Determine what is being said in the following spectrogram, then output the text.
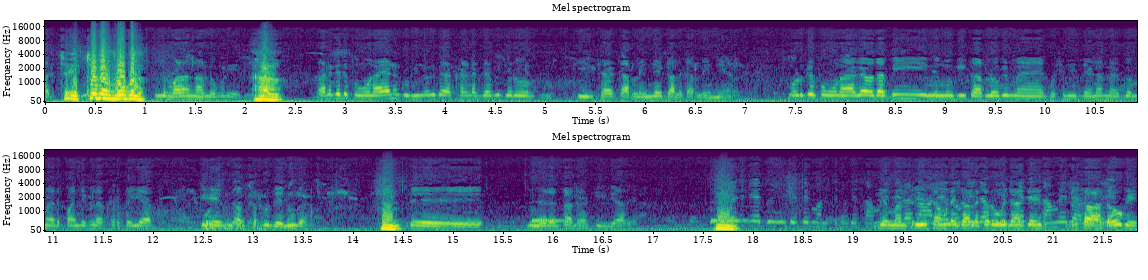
ਅੱਛਾ ਇੱਥੋਂ ਦਾ ਲੋਕਲ ਨਪਾਲਾ ਨਾਲ ਲੋਕੜੀ ਹੈ ਜੀ। ਹਾਂ। ਕੱਲ ਕਿਤੇ ਫੋਨ ਆਇਆ ਨਾ ਕੁੜੀ ਨੂੰ ਵੀ ਆਖਣ ਲੱਗਾ ਵੀ ਚਲੋ ਠੀਕ ਠਾਕ ਕਰ ਲੈਂਦੇ ਗੱਲ ਕਰ ਲੈਂਦੇ ਆ। ਮੁੜ ਕੇ ਫੋਨ ਆ ਗਿਆ ਉਹਦਾ ਵੀ ਮੈਨੂੰ ਕੀ ਕਰ ਲੋਗੇ ਮੈਂ ਕੁਝ ਨਹੀਂ ਦੇਣਾ ਮੇਰੇ ਕੋਲ ਮੈਂ 5 ਲੱਖ ਰੁਪਈਆ ਕਿਸੇ ਅਫਸਰ ਨੂੰ ਦੇ ਦੂੰਗਾ। ਹੂੰ। ਤੇ ਮੇਰੇ ਤੁਹਾਡਾ ਕੀ ਵਿਆਹ ਰਿਹਾ ਹੂੰ। ਜੇ ਤੁਸੀਂ ਕਿਸੇ ਮੰਤਰੀ ਦੇ ਸਾਹਮਣੇ ਜੇ ਮੰਤਰੀ ਦੇ ਸਾਹਮਣੇ ਗੱਲ ਕਰੋਗੇ ਜਾਂ ਕਿਸੇ ਦਰਖਾਸਤ ਦਓਗੇ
